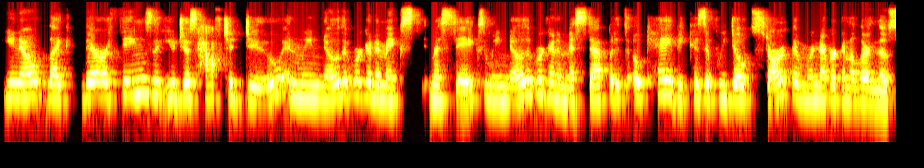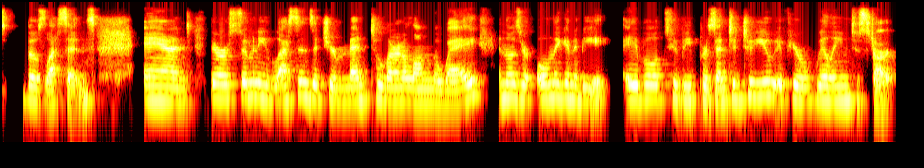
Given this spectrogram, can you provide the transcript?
You know, like there are things that you just have to do. And we know that we're going to make mistakes and we know that we're going to misstep, but it's okay because if we don't start, then we're never going to learn those, those lessons. And there are so many lessons that you're meant to learn along the way. And those are only going to be able to be presented to you if you're willing to start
